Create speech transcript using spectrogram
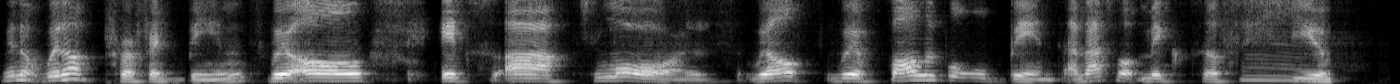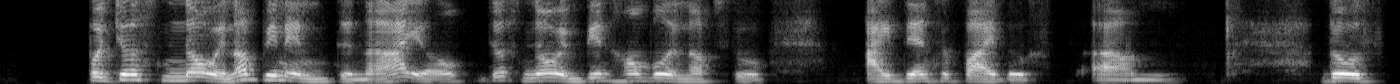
you know, we're not perfect beings. We're all, it's our flaws. We're all, we're fallible beings, and that's what makes us mm. human. But just knowing, not being in denial, just knowing, being humble enough to identify those, um, those,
